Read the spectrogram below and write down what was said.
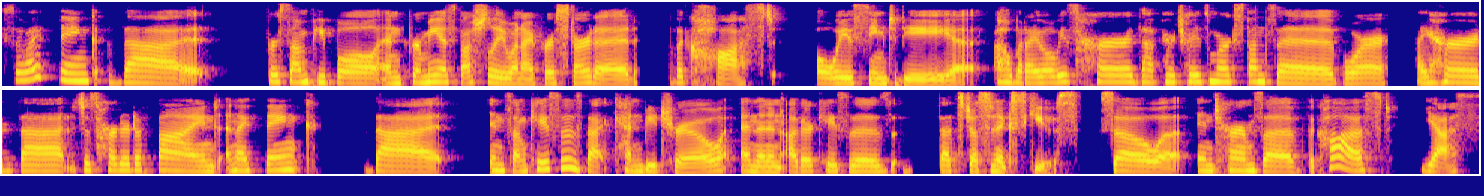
So I think that for some people, and for me especially when I first started, the cost always seem to be, oh, but I always heard that fair trade's more expensive, or I heard that it's just harder to find. And I think that in some cases that can be true. And then in other cases, that's just an excuse. So, uh, in terms of the cost, yes,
